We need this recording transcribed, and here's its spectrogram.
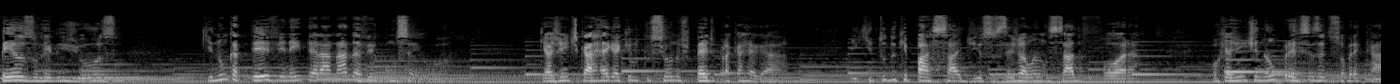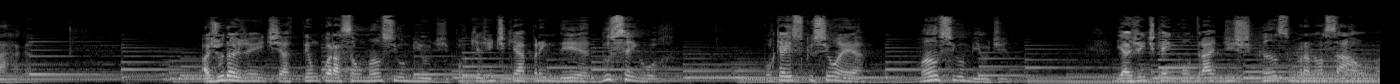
peso religioso que nunca teve nem terá nada a ver com o Senhor. Que a gente carregue aquilo que o Senhor nos pede para carregar e que tudo que passar disso seja lançado fora, porque a gente não precisa de sobrecarga. Ajuda a gente a ter um coração manso e humilde, porque a gente quer aprender do Senhor, porque é isso que o Senhor é, manso e humilde. E a gente quer encontrar descanso para nossa alma.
